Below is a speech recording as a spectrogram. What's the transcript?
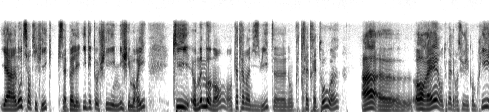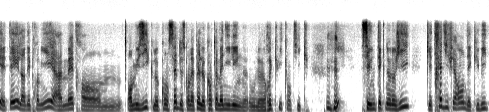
il y a un autre scientifique qui s'appelle Hidetoshi Nishimori, qui, au même moment, en 98, euh, donc très très tôt, hein, a, aurait, en tout cas d'après ce que j'ai compris, été l'un des premiers à mettre en, musique le concept de ce qu'on appelle le quantum annealing ou le recuit quantique. Mhm. C'est une technologie qui est très différente des qubits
